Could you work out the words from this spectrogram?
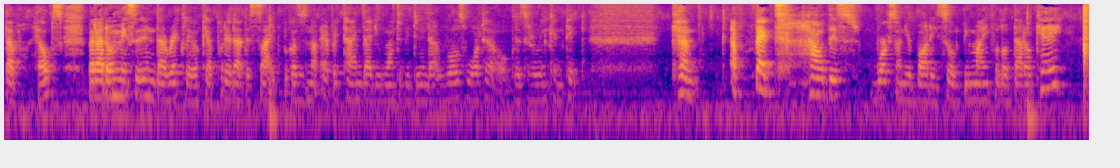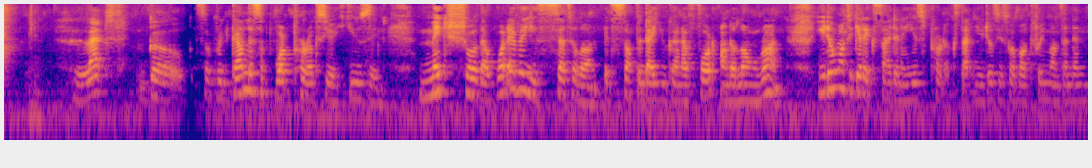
that helps, but I don't mix it in directly. Okay, I put it at the side because it's not every time that you want to be doing that. Rose water or glycerin can take, can affect how this works on your body. So be mindful of that, okay? Let's go. So regardless of what products you're using, make sure that whatever you settle on, it's something that you can afford on the long run. You don't want to get excited and use products that you just use for about three months and then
